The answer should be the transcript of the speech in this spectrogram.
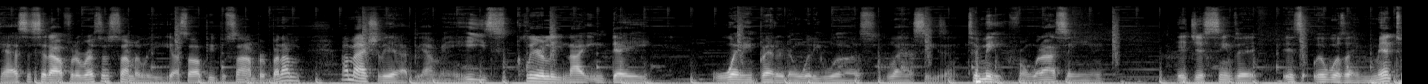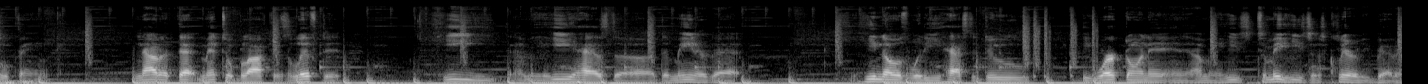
has to sit out for the rest of the summer league. I saw people somber, but I'm I'm actually happy. I mean, he's clearly night and day, way better than what he was last season. To me, from what I've seen, it just seems that it's it was a mental thing. Now that that mental block is lifted, he I mean he has the demeanor that he knows what he has to do. He worked on it, and I mean he's to me he's just clearly better.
